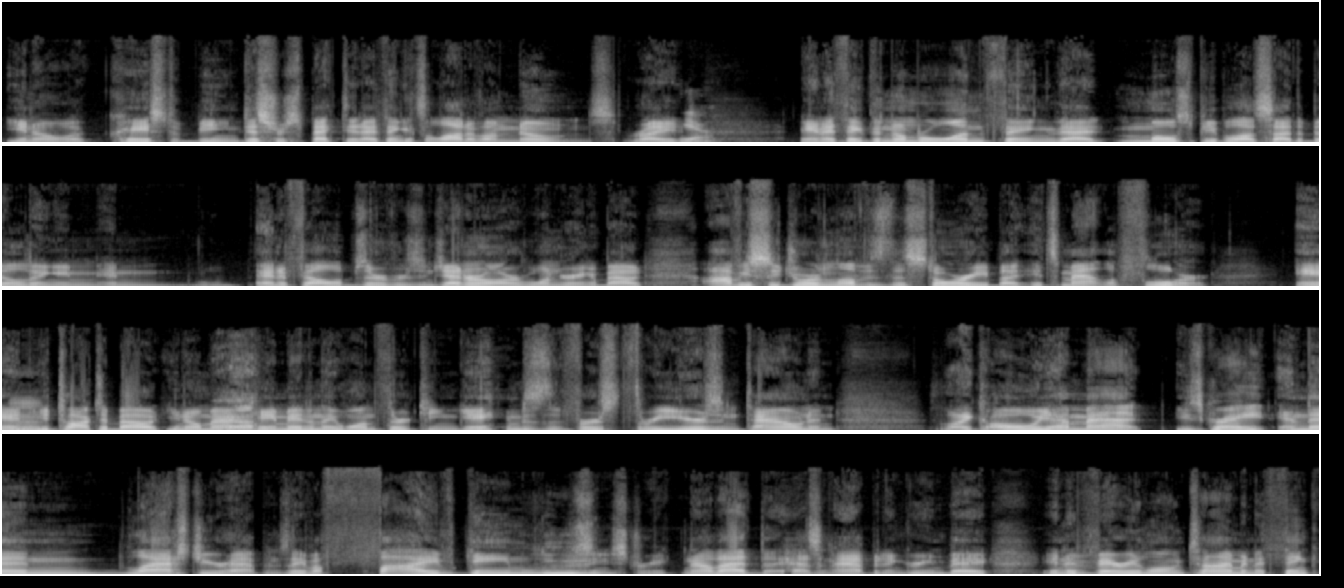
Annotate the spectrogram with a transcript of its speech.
you know a case of being disrespected. I think it's a lot of unknowns, right? Yeah. And I think the number one thing that most people outside the building and, and NFL observers in general are wondering about, obviously Jordan Love is the story, but it's Matt LaFleur. And hmm. you talked about, you know, Matt Yeah. came in and they won 13 games the first three years in town. And like, oh, yeah, Matt, he's great. And then last year happens. They have a five game losing streak. Now, that hasn't happened in Green Bay in a very long time. And I think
